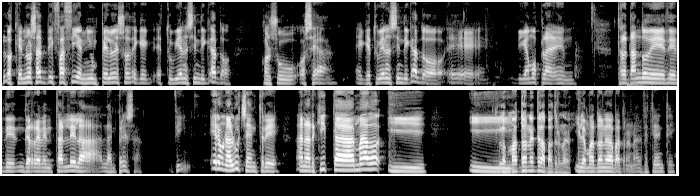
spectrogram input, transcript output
los que no satisfacían ni un pelo eso de que estuvieran sindicatos con su, o sea, eh, que estuvieran sindicatos, eh, digamos, pla- en- tratando de, de- de- de reventarle la, la empresa. En fin, era una lucha entre anarquistas armados y, y Los matones de la patronal. y los matones de la patronal, efectivamente.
